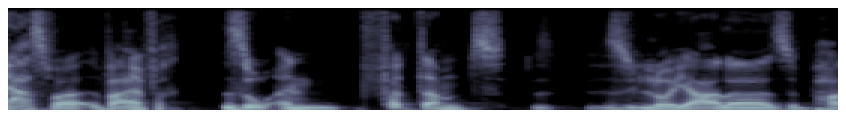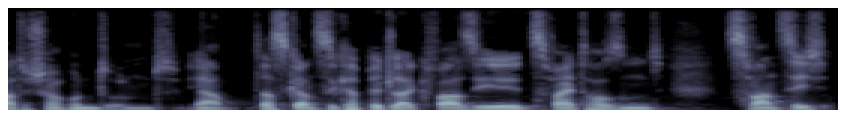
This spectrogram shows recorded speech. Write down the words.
ja, es war, war einfach so ein verdammt loyaler, sympathischer Hund und ja, das ganze Kapitel hat quasi 2020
